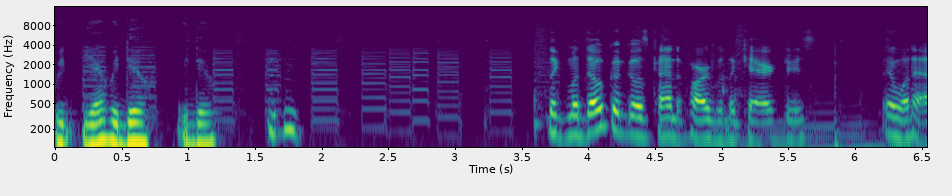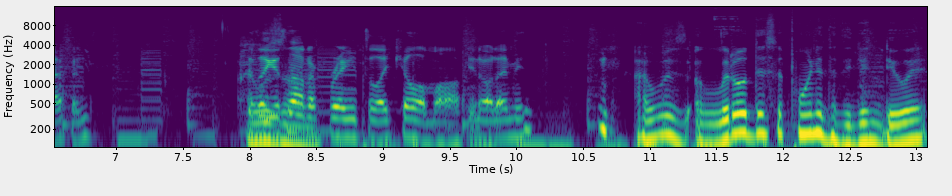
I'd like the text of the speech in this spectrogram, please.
we yeah we do we do. Like Madoka goes kind of hard with the characters and what happens. I 'Cause, like it's was, not um, afraid to like kill them off. You know what I mean? I was a little disappointed that they didn't do it,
